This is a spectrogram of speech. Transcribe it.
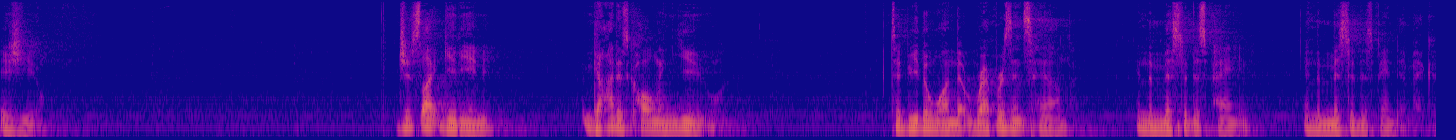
is you. Just like Gideon, God is calling you to be the one that represents Him in the midst of this pain, in the midst of this pandemic.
